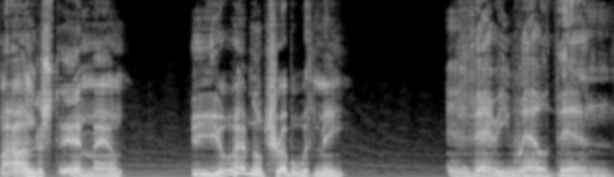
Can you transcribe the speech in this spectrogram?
I understand, ma'am. You'll have no trouble with me. Very well, then.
